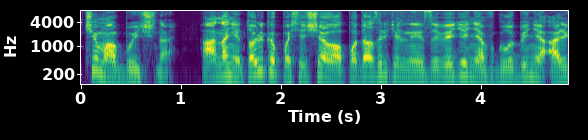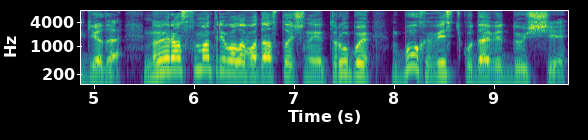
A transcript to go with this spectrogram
чем обычно. Она не только посещала подозрительные заведения в глубине Альгеда, но и рассматривала водосточные трубы, бог весть куда ведущие.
